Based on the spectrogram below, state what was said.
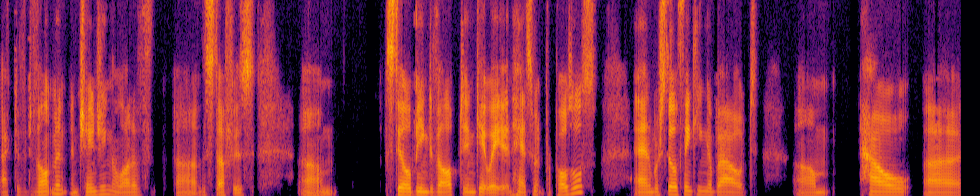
active development and changing. A lot of uh, the stuff is um, still being developed in gateway enhancement proposals. And we're still thinking about um, how uh,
